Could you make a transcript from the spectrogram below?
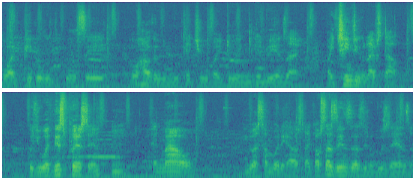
what people will say or how they will look at you by doing the new Enzai, by changing your lifestyle, because you were this person and now you are somebody else. Like awusazenza zinokuzenza.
